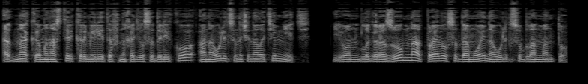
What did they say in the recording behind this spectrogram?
однако монастырь кармелитов находился далеко, а на улице начинало темнеть, и он благоразумно отправился домой на улицу Блан-Манто.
